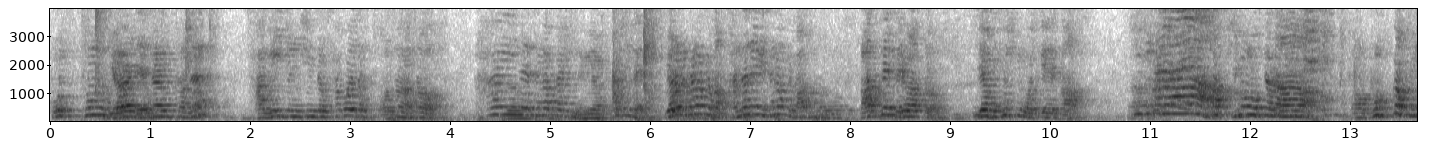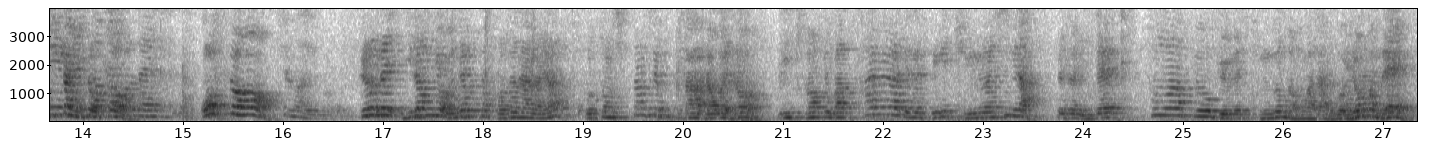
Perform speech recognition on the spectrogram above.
보통 14살부터는 자기중심적 사고에서 벗어나서 타인을 생각할 수 있는 능력이 커진대. 여러분 생각해봐. 간단하게 생각해봐. 마트에 데려왔어. 얘가 먹고 싶은 거 어떻게 해? 다? 딱 집어먹잖아. 어, 복과 부식까지 있어 없어? 없어. 그런데 이런 게 언제부터 벗어나면 보통 13세부터다라고 해서 이 중학교가 사회화되는 되게 중요한 시기다. 그래서 이제 초등학교 교육에서 중등 넘어가자. 뭐 이런 건데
